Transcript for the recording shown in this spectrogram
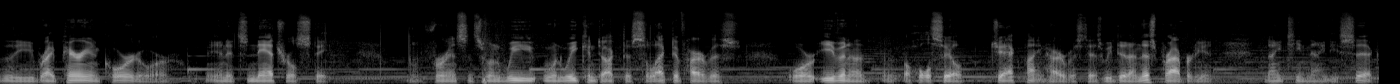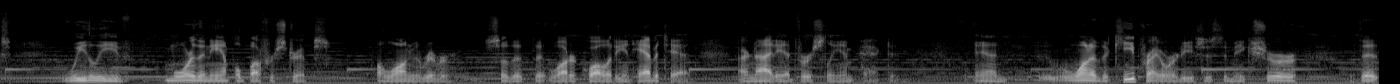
the riparian corridor in its natural state. For instance, when we, when we conduct a selective harvest or even a, a wholesale jack pine harvest, as we did on this property in 1996, we leave more than ample buffer strips along the river so that, that water quality and habitat are not adversely impacted. And one of the key priorities is to make sure that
